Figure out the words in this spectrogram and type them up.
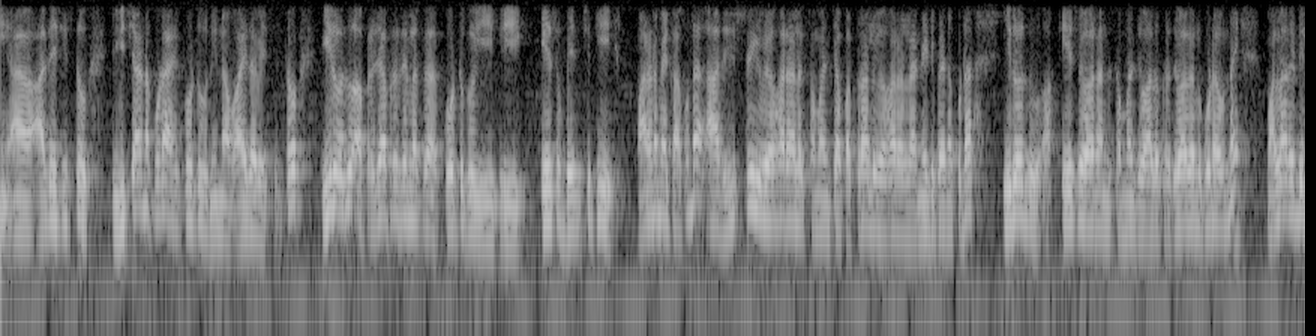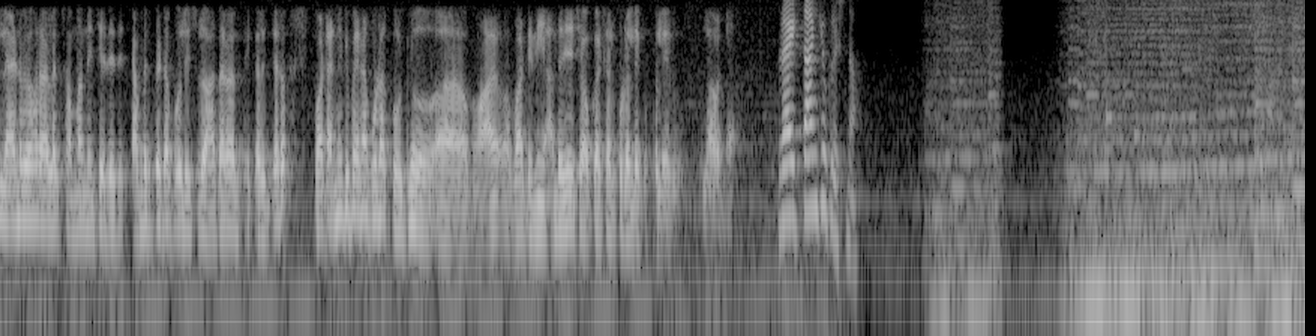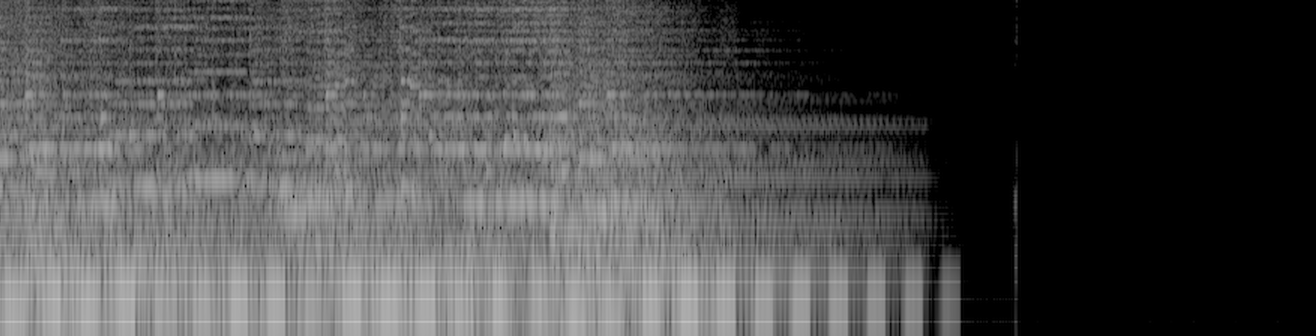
ఆదేశిస్తూ ఈ విచారణ కూడా హైకోర్టు నిన్న వాయిదా వేసింది. సో ఈ రోజు ఆ ప్రజాప్రతినిధుల కోర్టుకు ఈ కేసు బెంచ్కి మారడమే కాకుండా ఆ రిజిస్ట్రీ వ్యవహారాలకు సంబంధించిన పత్రాలు వ్యవహారాలు అన్నిటిపైన కూడా ఈరోజు ఆ కేసు వ్యవహారానికి సంబంధించి వాద ప్రతివాదాలు కూడా ఉన్నాయి. మల్లారెడ్డి ల్యాండ్ వ్యవహారాలకు సంబంధించి ఏదైతే చాంబర్పేట పోలీసులు ఆధారాలు సేకరించారో వాటన్నిటిపైన కూడా కోర్టులో వాటిని అందజేసే అవకాశాలు కూడా లేకపోలేదు Lavanya. Right thank you Krishna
